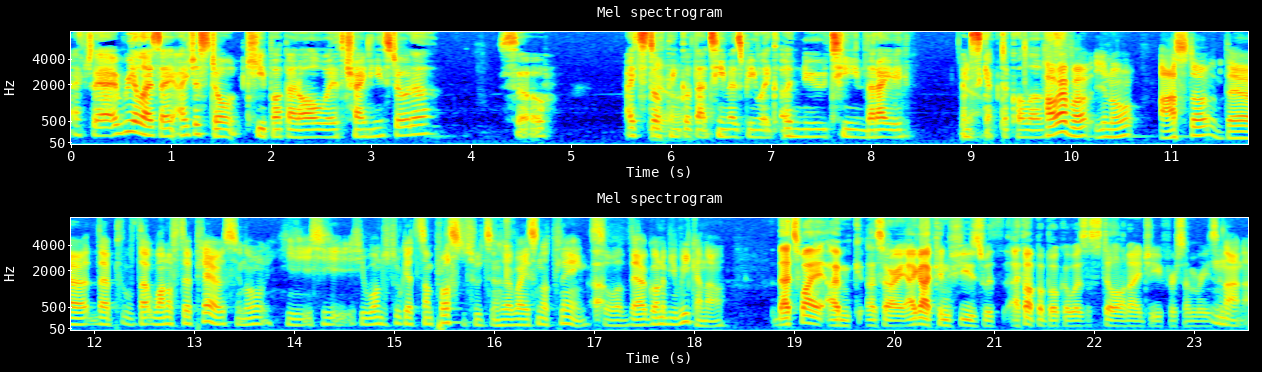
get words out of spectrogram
actually, I realize I, I just don't keep up at all with Chinese Dota. So I still Yeah. think of that team as being like a new team that I am skeptical of. However, you know, Aster, they're, they're, that one of their players, you know, he, he, he wanted to get some prostitutes and that's why he's not playing. Uh, So they're going to be weaker now. That's why I'm uh, sorry. I got confused with. I thought Boboka was still on IG for some reason. No, no.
